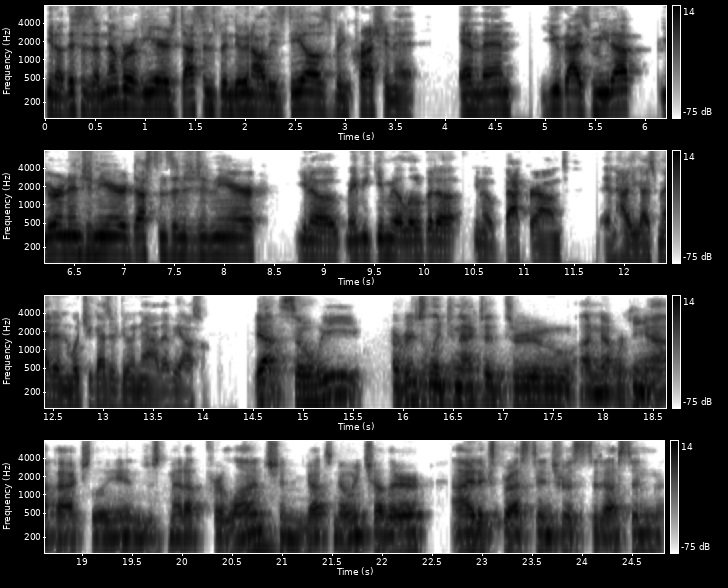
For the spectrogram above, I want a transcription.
you know this is a number of years. Dustin's been doing all these deals been crushing it. And then you guys meet up. You're an engineer. Dustin's an engineer. You know maybe give me a little bit of you know background and how you guys met and what you guys are doing now. That'd be awesome. Yeah. So we originally connected through a networking app actually and just met up for lunch and got to know each other. I had expressed interest to Dustin.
